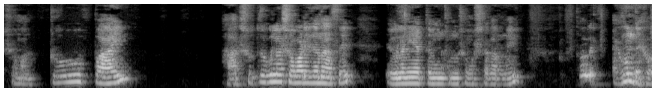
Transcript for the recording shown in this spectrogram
সমান টু পাই আর সূত্রগুলো সবারই জানা আছে, এগুলো নিয়ে তেমন কোনো সমস্যা কারণ তাহলে এখন দেখো,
